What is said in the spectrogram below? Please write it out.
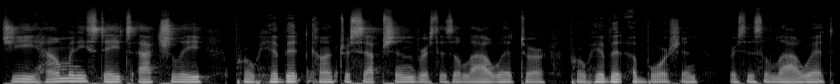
gee, how many states actually prohibit contraception versus allow it, or prohibit abortion versus allow it,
